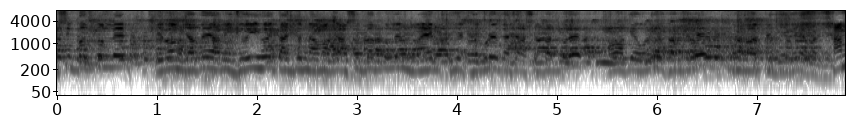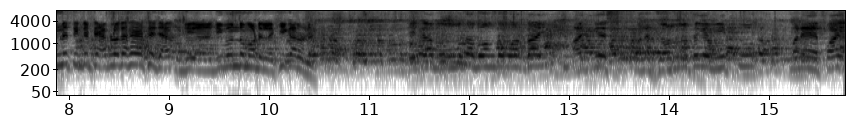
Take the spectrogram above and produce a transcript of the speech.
আশীর্বাদ করলেন এবং যাতে আমি জয়ী হই তার জন্য আমাকে আশীর্বাদ করলেন। মায়ের ঠাকুরের কাছে আশীর্বাদ করে আমাকে উনি ওখান থেকে একটা জায়গায় আবার সামনে তিনটে ট্যাবলো দেখা যাচ্ছে জীবন্ত মডেলে, কি কারণে? এটা মমতা বন্দ্যোপাধ্যায় আজকে মানে জন্ম থেকে মৃত্যু মানে প্রায়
